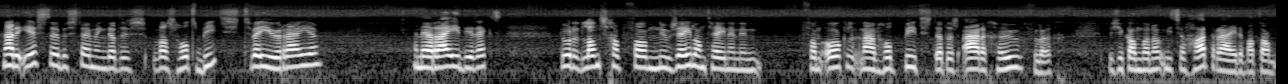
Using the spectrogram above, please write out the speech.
Naar de eerste bestemming, dat is, was Hot Beach, twee uur rijden. En dan rij je direct door het landschap van Nieuw-Zeeland heen en in, van Auckland naar Hot Beach. Dat is aardig heuvelig. Dus je kan dan ook niet zo hard rijden, wat dan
